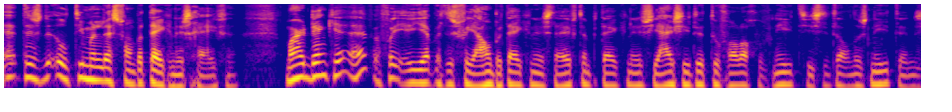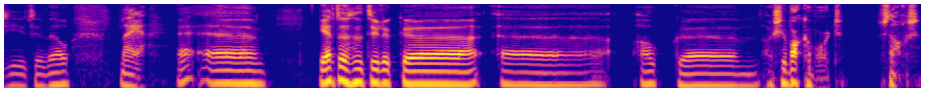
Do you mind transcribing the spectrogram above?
het is de ultieme les van betekenis geven. Maar denk je, hè, je, het is voor jou een betekenis, het heeft een betekenis. Jij ziet het toevallig of niet, je ziet het anders niet en zie je het wel. Nou ja, hè, uh, je hebt het natuurlijk uh, uh, ook uh, als je wakker wordt, s'nachts.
